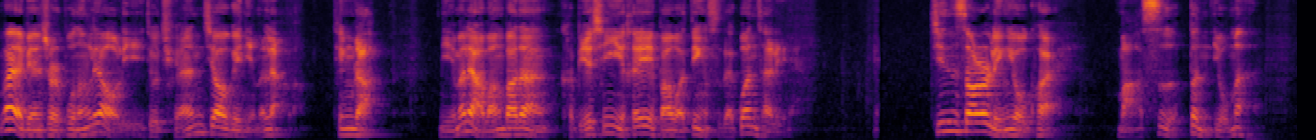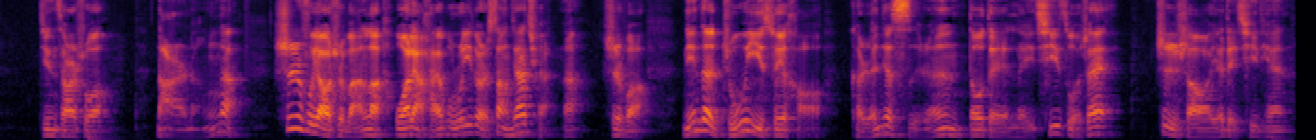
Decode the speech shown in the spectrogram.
外边事儿不能料理，就全交给你们俩了。听着，你们俩王八蛋，可别心一黑把我钉死在棺材里。金三儿灵又快，马四笨又慢。金三儿说：“哪儿能啊？师傅要是完了，我俩还不如一对丧家犬呢。师傅，您的主意虽好，可人家死人都得垒妻做斋。”至少也得七天，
